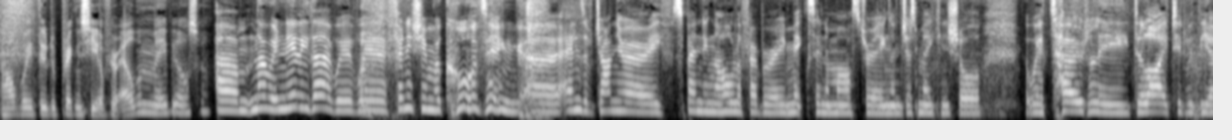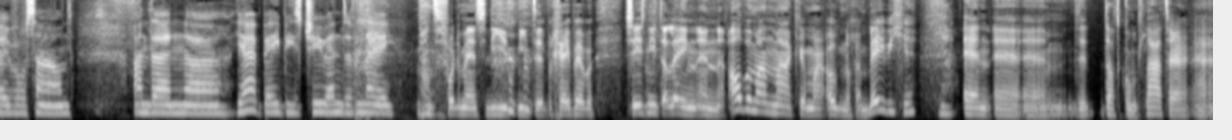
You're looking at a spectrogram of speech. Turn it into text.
Halfway through the pregnancy of your album, maybe also? um, no, we're nearly there. We're we're finishing recording uh, end of January, spending the whole of February mixing and mastering, and just making sure that we're totally delighted with the overall sound. And then, uh, yeah, baby's due end of May. Want voor de mensen die het niet eh, begrepen hebben... ze is niet alleen een album aan het maken, maar ook nog een babytje. En eh, ehm, de- dat komt later. eh,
